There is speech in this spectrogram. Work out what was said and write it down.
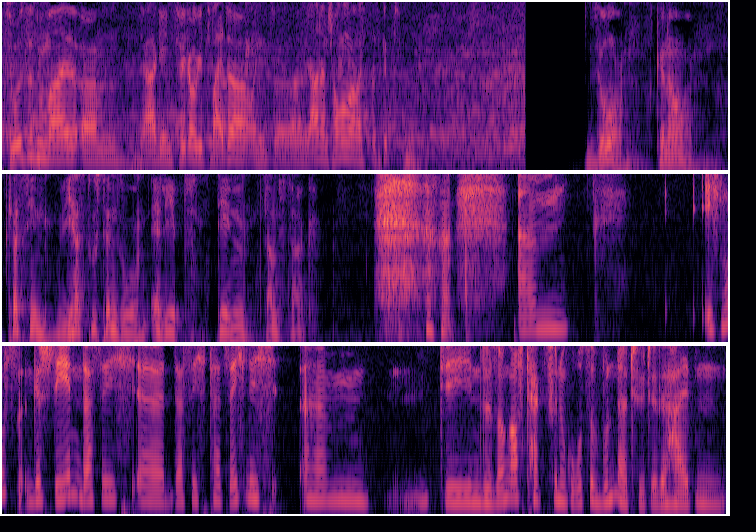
so ist es nun mal. Ähm, ja, gegen Zwickau geht's weiter und äh, ja, dann schauen wir mal, was das gibt. So, genau. Cassin, wie hast du es denn so erlebt, den Samstag? ähm, ich muss gestehen, dass ich, äh, dass ich tatsächlich ähm, den Saisonauftakt für eine große Wundertüte gehalten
